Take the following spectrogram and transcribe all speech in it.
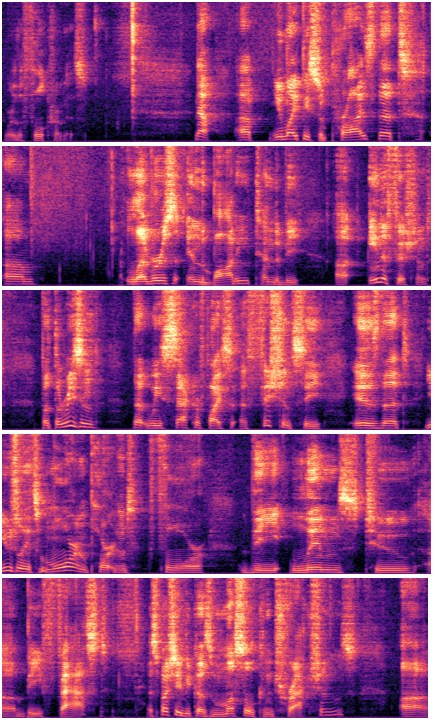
where the fulcrum is. Now, you might be surprised that um, levers in the body tend to be uh, inefficient, but the reason that we sacrifice efficiency is that usually it's more important for the limbs to uh, be fast, especially because muscle contractions uh,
